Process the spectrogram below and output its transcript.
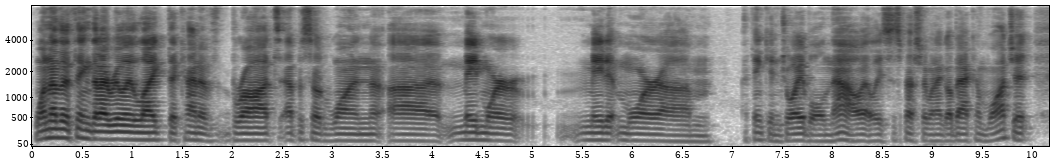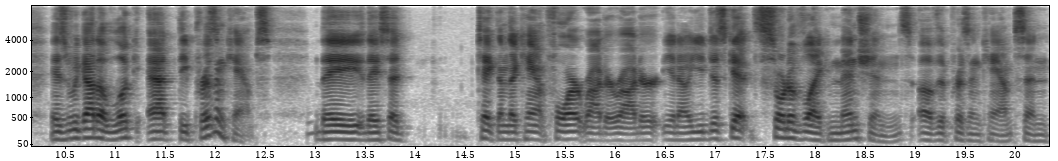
One other thing that I really liked that kind of brought episode one, uh, made more, made it more, um, I think enjoyable now, at least especially when I go back and watch it, is we got to look at the prison camps. They they said take them to Camp Four, Roger, Roger. You know, you just get sort of like mentions of the prison camps and.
